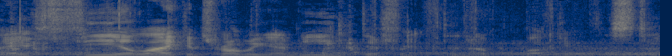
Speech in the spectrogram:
I feel like it's probably gonna be different than a bucket this time.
